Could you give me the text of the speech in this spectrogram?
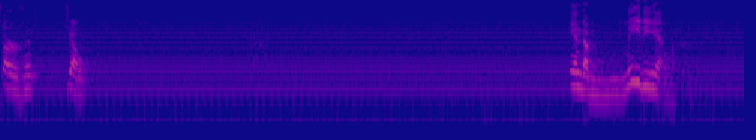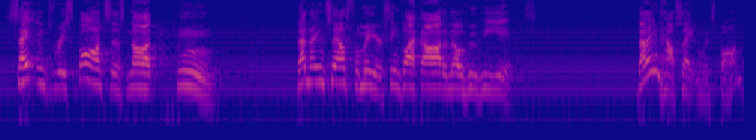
servant Job? And immediately, Satan's response is not, hmm, that name sounds familiar. Seems like I ought to know who he is. That ain't how Satan responds.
